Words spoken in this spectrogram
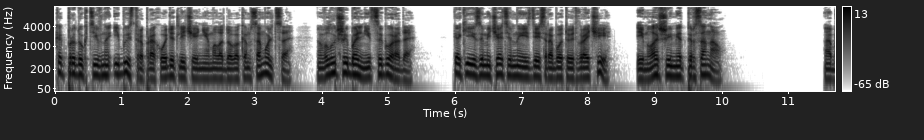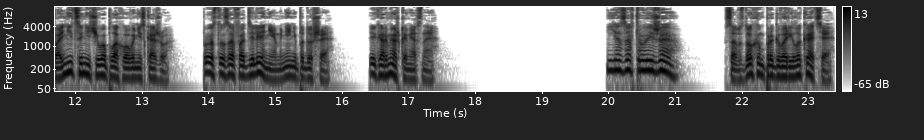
как продуктивно и быстро проходит лечение молодого комсомольца – в лучшей больнице города. Какие замечательные здесь работают врачи и младший медперсонал. О больнице ничего плохого не скажу. Просто зав. отделение мне не по душе. И кормежка местная. «Я завтра уезжаю», — со вздохом проговорила Катя.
